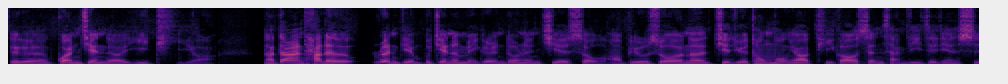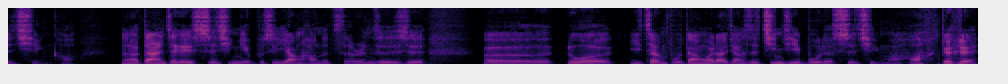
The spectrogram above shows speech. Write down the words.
这个关键的议题啊。那当然，他的论点不见得每个人都能接受哈。比如说呢，解决通膨要提高生产力这件事情哈。那当然，这个事情也不是央行的责任，这是。呃，如果以政府单位来讲，是经济部的事情嘛，哈，对不对？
